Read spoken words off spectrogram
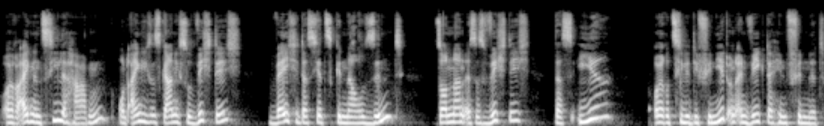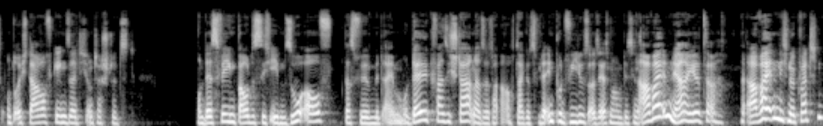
eure eigenen Ziele haben. Und eigentlich ist es gar nicht so wichtig, welche das jetzt genau sind, sondern es ist wichtig, dass ihr eure Ziele definiert und einen Weg dahin findet und euch darauf gegenseitig unterstützt. Und deswegen baut es sich eben so auf, dass wir mit einem Modell quasi starten. Also auch da gibt es wieder Input-Videos, also erstmal ein bisschen arbeiten, ja, jetzt arbeiten, nicht nur quatschen.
